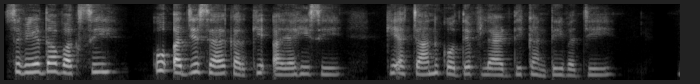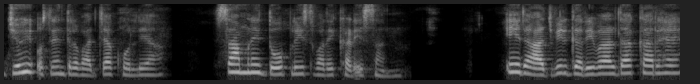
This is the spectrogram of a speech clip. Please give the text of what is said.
ਸਵੇਰ ਦਾ ਵਕਤ ਸੀ, ਉਹ ਅਜੇ ਸੈਰ ਕਰਕੇ ਆਇਆ ਹੀ ਸੀ ਕਿ ਅਚਾਨਕ ਉਹਦੇ ਫਲੈਟ ਦੀ ਘੰਟੀ ਵੱਜੀ। ਜਿਉਂ ਹੀ ਉਸਨੇ ਦਰਵਾਜ਼ਾ ਖੋਲ੍ਹਿਆ, ਸਾਹਮਣੇ ਦੋ ਪੁਲਿਸ ਵਾਲੇ ਖੜੇ ਸਨ। ਇਹ ਰਾਜਵੀਰ ਗਰੇਵਾਲ ਦਾ ਘਰ ਹੈ?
